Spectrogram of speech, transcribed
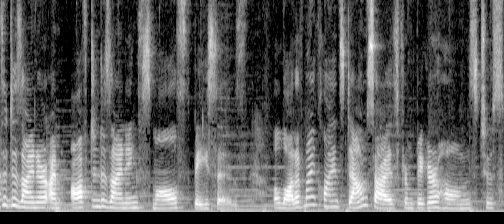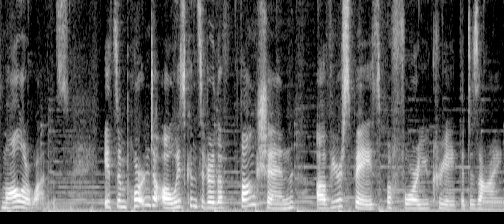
As a designer, I'm often designing small spaces. A lot of my clients downsize from bigger homes to smaller ones. It's important to always consider the function of your space before you create the design.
